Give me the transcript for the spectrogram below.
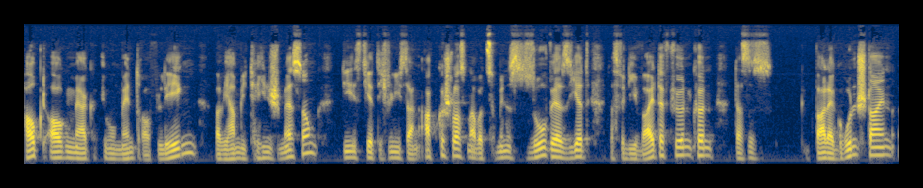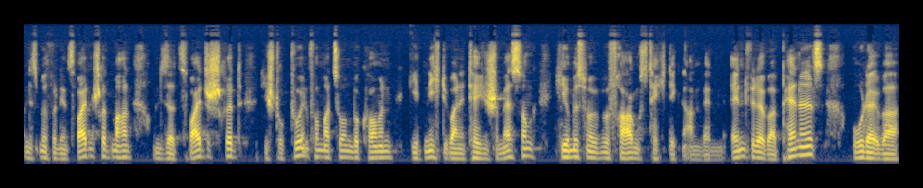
Hauptaugenmerk im Moment drauf legen, weil wir haben die technische Messung, die ist jetzt, ich will nicht sagen abgeschlossen, aber zumindest so versiert, dass wir die weiterführen können, dass es war der Grundstein und jetzt müssen wir den zweiten Schritt machen. Und dieser zweite Schritt, die Strukturinformationen bekommen, geht nicht über eine technische Messung. Hier müssen wir Befragungstechniken anwenden. Entweder über Panels oder über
